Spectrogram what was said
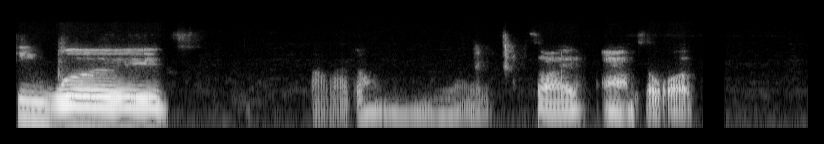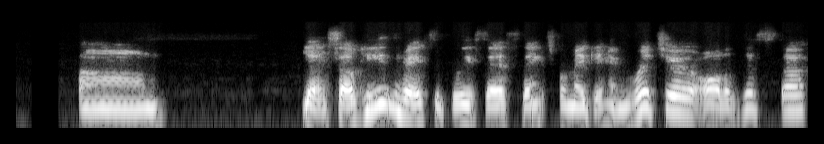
he would. Oh, I don't. Sorry, I'm so off. Um, yeah, so he basically says thanks for making him richer, all of this stuff,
